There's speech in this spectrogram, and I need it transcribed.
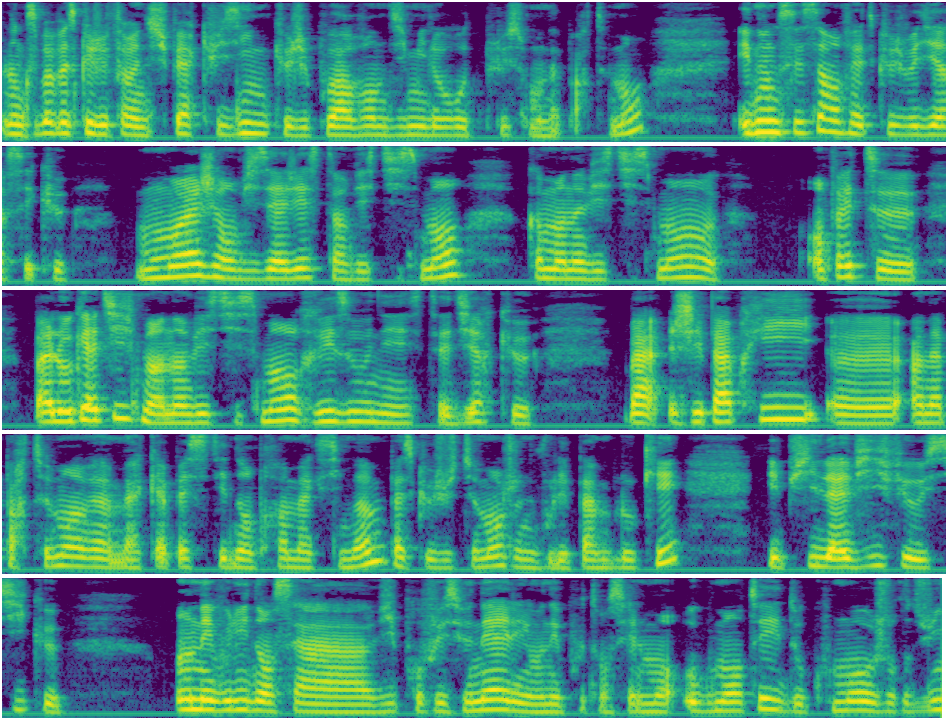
Donc c'est pas parce que je vais faire une super cuisine que je vais pouvoir vendre 10 000 euros de plus mon appartement. Et donc c'est ça en fait que je veux dire, c'est que moi j'ai envisagé cet investissement comme un investissement, euh, en fait, euh, pas locatif, mais un investissement raisonné. C'est-à-dire que bah, j'ai pas pris euh, un appartement avec ma capacité d'emprunt maximum parce que justement je ne voulais pas me bloquer. Et puis la vie fait aussi que on évolue dans sa vie professionnelle et on est potentiellement augmenté. Donc moi aujourd'hui,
